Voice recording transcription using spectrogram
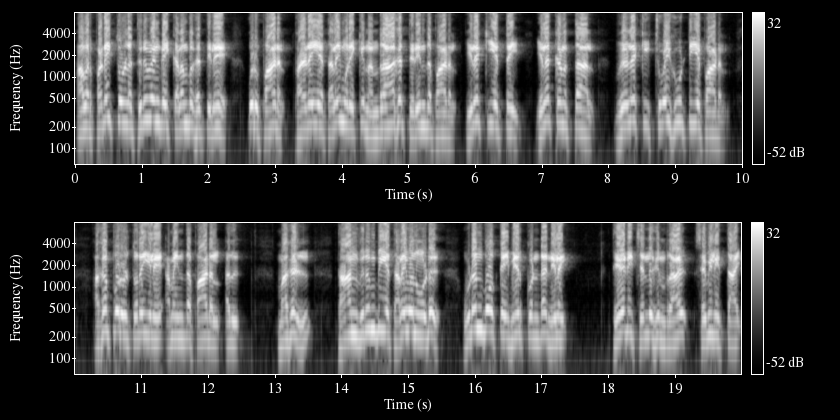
அவர் படைத்துள்ள திருவெங்கை கலம்பகத்திலே ஒரு பாடல் பழைய தலைமுறைக்கு நன்றாக தெரிந்த பாடல். இலக்கியத்தை இலக்கணத்தால் விளக்கி சுவைகூட்டிய பாடல். அகப்பொருள் துறையிலே அமைந்த பாடல் அது. மகள் தான் விரும்பிய தலைவனோடு உடன்போக்கை மேற்கொண்ட நிலை. தேடிச் செல்லுகின்றாள் செவிலித்தாய்.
